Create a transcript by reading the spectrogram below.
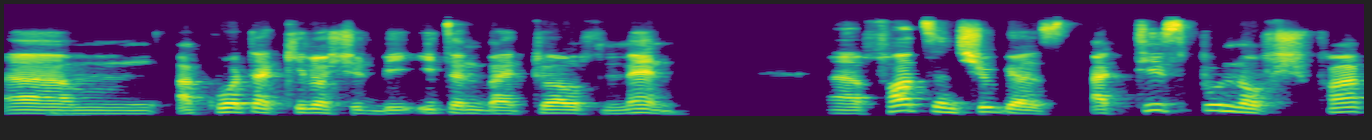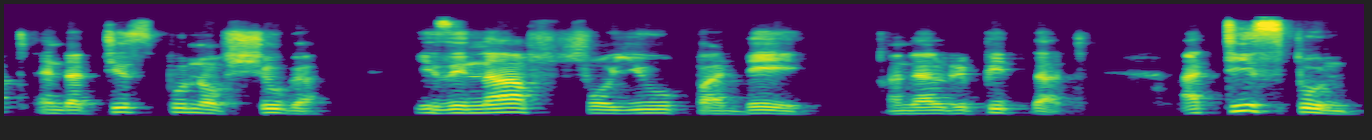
um, a quarter kilo should be eaten by 12 men. Uh, fats and sugars, a teaspoon of fat and a teaspoon of sugar is enough for you per day. And I'll repeat that. A teaspoon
